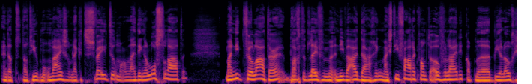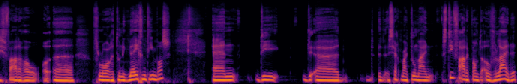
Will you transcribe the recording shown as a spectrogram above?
en dat, dat hielp me onwijs om lekker te zweten, om allerlei dingen los te laten. Maar niet veel later bracht het leven me een nieuwe uitdaging. Mijn stiefvader kwam te overlijden. Ik had mijn biologische vader al uh, verloren toen ik 19 was. En die, uh, zeg maar, toen mijn stiefvader kwam te overlijden,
